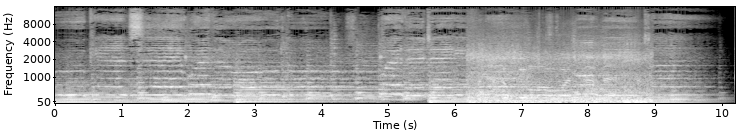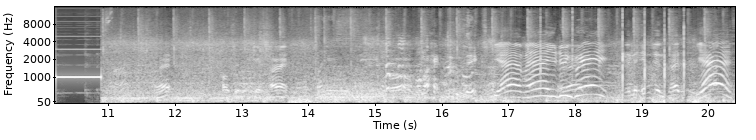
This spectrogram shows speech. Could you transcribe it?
Who can say where the road goes, where the day goes, alright. Okay, alright. One, two, three, four, five, six. Yeah, man, you're doing great. Then the engines, right? Yes.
